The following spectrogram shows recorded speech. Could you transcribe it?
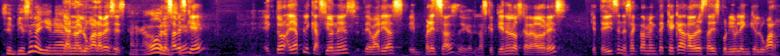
se empiezan a llenar. Ya no hay lugar a veces. Cargadores. Pero ¿sabes ¿eh? qué? Héctor, hay aplicaciones de varias empresas, de las que tienen los cargadores, que te dicen exactamente qué cargador está disponible en qué lugar.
